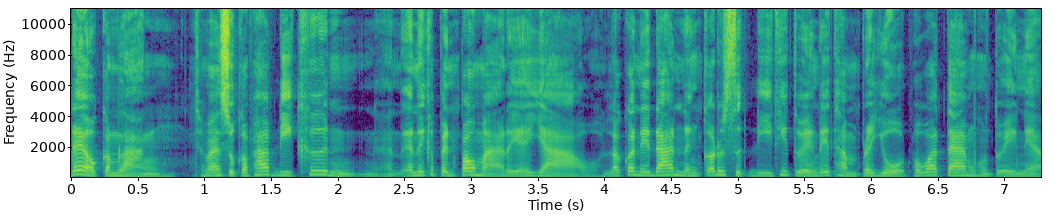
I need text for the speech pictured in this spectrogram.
ได้ออกกำลังใช่ไหมสุขภาพดีขึ้น อันนี้ก็เป็นเป้าหมายระยะยาว แล้วก็ในด้านหนึ่งก็รู้สึกดีที่ตัวเองได้ทำประโยชน์เพราะว่าแต้มของตัวเองเนี่ย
